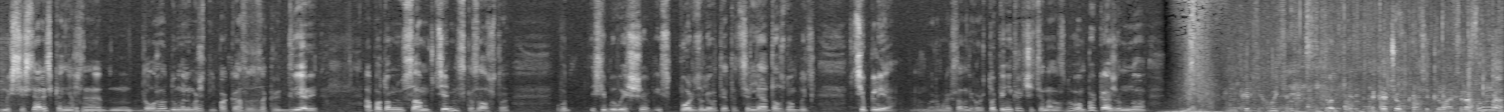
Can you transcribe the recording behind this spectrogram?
Мы стеснялись, конечно, долго думали, может не показывать, закрыть двери. А потом сам в теме сказал, что вот если бы вы еще использовали вот это, теля должно быть в тепле. Говорим, Александр Григорьевич, только не кричите на нас, мы вам покажем, но... Не критикуйте. Так о чем критиковать? Разумно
